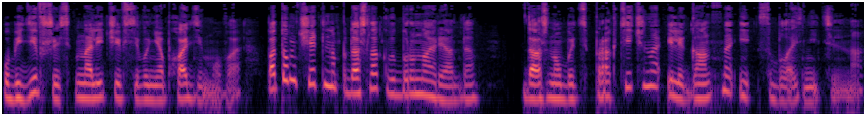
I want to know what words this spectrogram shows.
убедившись в наличии всего необходимого. Потом тщательно подошла к выбору наряда. Должно быть практично, элегантно и соблазнительно.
